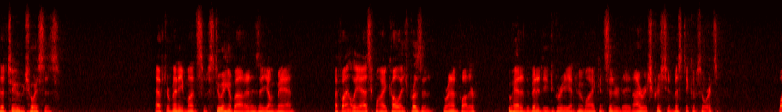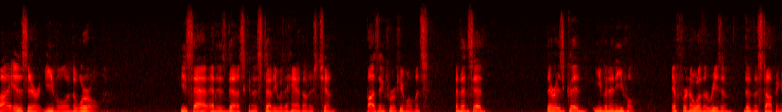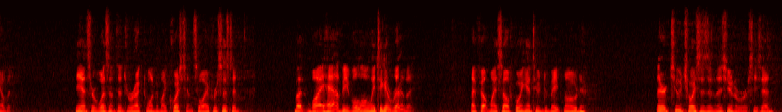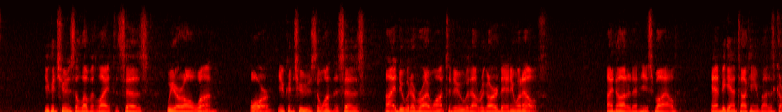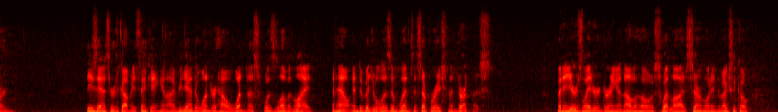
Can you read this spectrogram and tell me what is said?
The Two Choices. After many months of stewing about it as a young man, I finally asked my college president grandfather, who had a divinity degree and whom I considered an Irish Christian mystic of sorts, why is there evil in the world? He sat at his desk in his study with a hand on his chin, pausing for a few moments, and then said, There is good even in evil if for no other reason than the stopping of it. The answer wasn't a direct one to my question, so I persisted. But why have evil only to get rid of it? I felt myself going into debate mode. There are two choices in this universe, he said. You can choose the love and light that says, We are all one, or you can choose the one that says, I do whatever I want to do without regard to anyone else. I nodded and he smiled and began talking about his garden. These answers got me thinking, and I began to wonder how oneness was love and light, and how individualism led to separation and darkness. Many years later, during a Navajo sweat lodge ceremony in New Mexico,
